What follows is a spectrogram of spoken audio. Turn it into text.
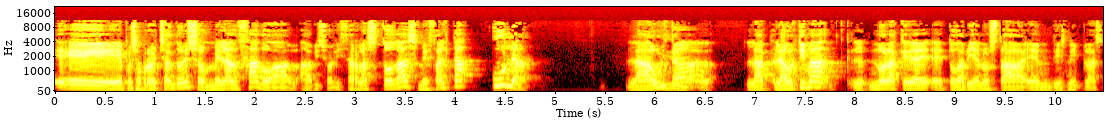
Eh, pues aprovechando eso, me he lanzado a, a, visualizarlas todas. Me falta una. La última. Una... La, la, última, no la que eh, todavía no está en Disney Plus.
